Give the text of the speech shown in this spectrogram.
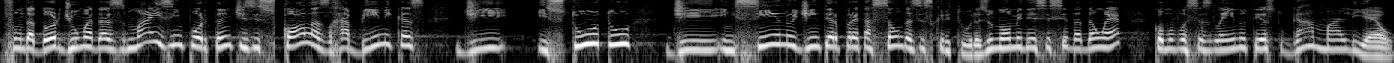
fundador de uma das mais importantes escolas rabínicas de estudo, de ensino e de interpretação das escrituras. O nome desse cidadão é, como vocês leem no texto, Gamaliel.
